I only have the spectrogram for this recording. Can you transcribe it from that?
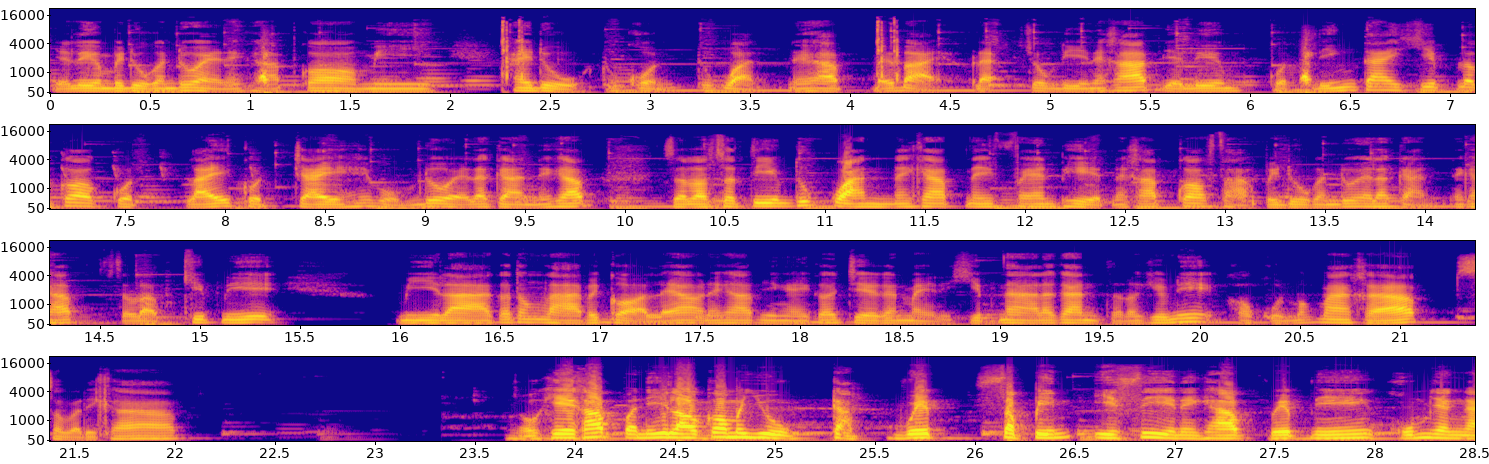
อย่าลืมไปดูกันด้วยนะครับ ก็มีให้ดูทุกคนทุกวันนะครับบ๊ายบายและโชคดีนะครับ อย่าลืมกดลิงก์ใต้คลิป แล้วก็กดไลค์กดใจให้ผมด้วยแล้วกันนะครับสำหรับสตรีมทุกวันนะครับในแฟนเพจนะครับก็ฝากไปดูกันด้วยแล้วกันนะครับสำหรับคลิปนี้ มีลาก็ต้องลาไปก่อนแล้วนะครับ ยังไงก็เจอกันใหม่ในคลิปหน้าแล้วกันสำหรับคลิปนี้ขอบคุณมากๆครับ สวัสดีครับ โอเคครับ วันนี้เราก็มาอยู่กับเว็บ Spin Easy นะครับ เว็บนี้คุ้มยังไง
